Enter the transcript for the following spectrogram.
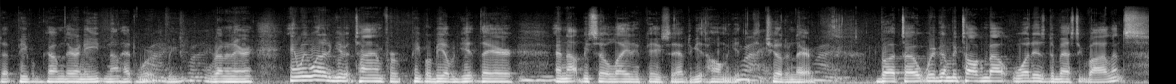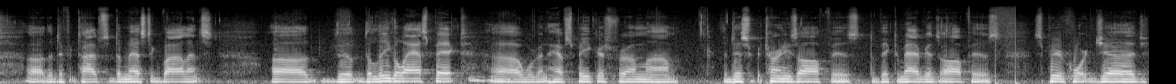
that people can come there and eat and not have to work, Right, be right. running there. And we wanted to give it time for people to be able to get there and not be so late in case they have to get home and get the Mm-hmm. Children there. right. But uh, we're going to be talking about what is domestic violence, uh, the different types of domestic violence, uh, the the legal aspect. Uh, We're going to have speakers from um, the district attorney's office, the victim advocate's office, Superior Court judge,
